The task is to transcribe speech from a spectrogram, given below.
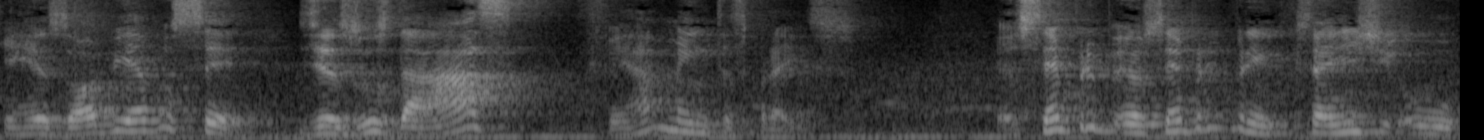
Quem resolve é você. Jesus dá as ferramentas para isso. Eu sempre, eu sempre brinco se a gente, o,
